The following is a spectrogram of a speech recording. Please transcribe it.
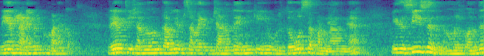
நேரில் அனைவருக்கும் வணக்கம். ரேவதி சண்முகம் கவிஞர் சமையல் சேனலில் இன்றைக்கி ஒரு தோசை பண்ணலாங்க. இது சீசன் நம்மளுக்கு வந்து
